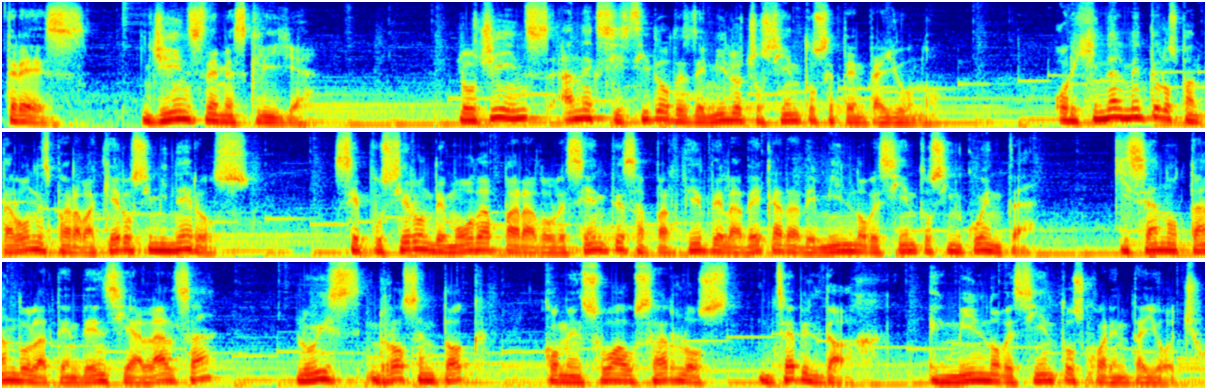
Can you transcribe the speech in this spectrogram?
3. Jeans de mezclilla. Los jeans han existido desde 1871. Originalmente los pantalones para vaqueros y mineros. Se pusieron de moda para adolescentes a partir de la década de 1950. Quizá notando la tendencia al alza, Louis Rosentock comenzó a usar los Devil en 1948,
